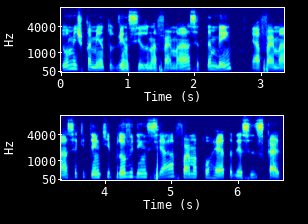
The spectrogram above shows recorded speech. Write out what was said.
do medicamento vencido na farmácia também é a farmácia que tem que providenciar a forma correta desse descarte.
